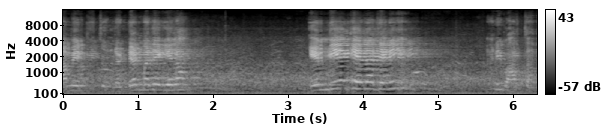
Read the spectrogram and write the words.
अमेरिकेतून लंडनमध्ये गेला. एम बी ए केला त्यांनी आणि भारतात.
